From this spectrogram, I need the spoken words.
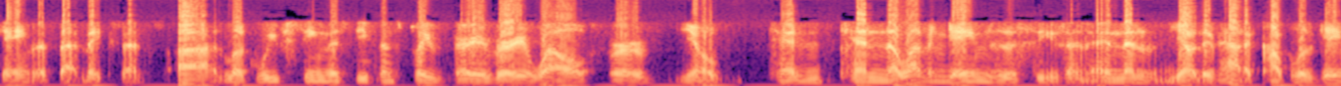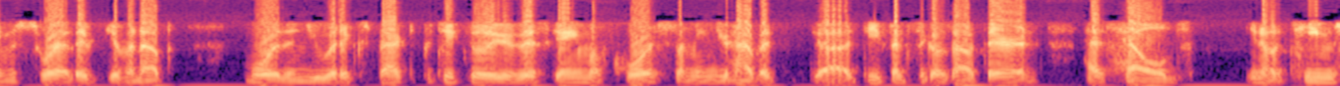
game, if that makes sense. Uh, look, we've seen this defense play very, very well for, you know, 10, 10, 11 games this season. And then, you know, they've had a couple of games where they've given up more than you would expect, particularly this game, of course. I mean, you have a uh, defense that goes out there and has held, you know, teams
